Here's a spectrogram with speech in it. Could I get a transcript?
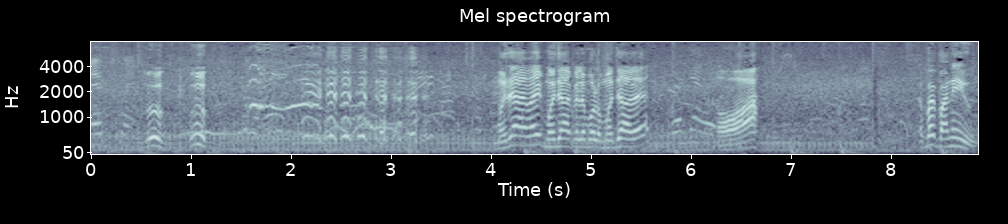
नेक्स्ट उह, उह। મજા આવે ભાઈ મજા આવે પેલા બોલો મજા આવે વાહ એ ભાઈ પાણી આવ્યું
